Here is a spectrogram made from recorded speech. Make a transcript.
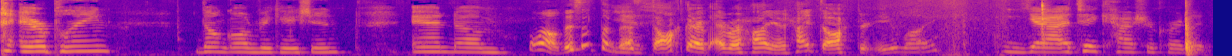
Airplane, don't go on vacation. And um, Wow, this is the best Yes. doctor I've ever hired. Hi, Doctor Eli. yeah, I take cash or credit.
